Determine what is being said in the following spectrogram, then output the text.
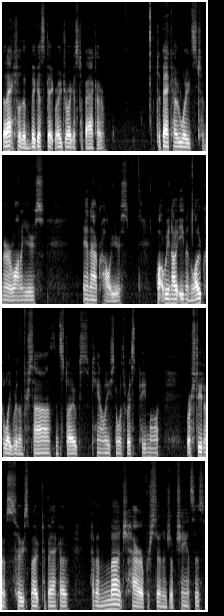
But actually, the biggest gateway drug is tobacco. Tobacco leads to marijuana use and alcohol use. What we know, even locally within Forsyth and Stokes counties, northwest Piedmont, where students who smoke tobacco have a much higher percentage of chances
